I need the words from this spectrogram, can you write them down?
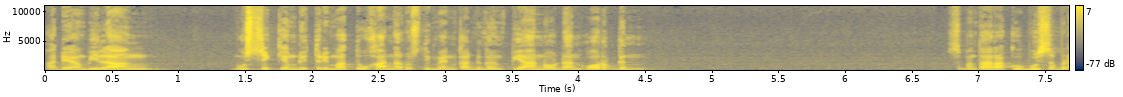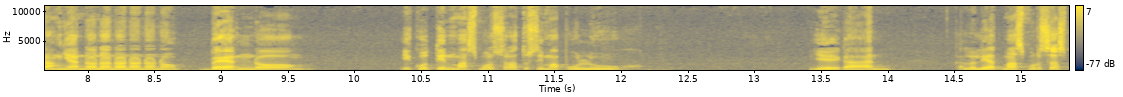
Ada yang bilang musik yang diterima Tuhan harus dimainkan dengan piano dan organ. Sementara kubu seberangnya, no no no no no, no. band dong. Ikutin Mazmur 150. Iya kan? Kalau lihat Mazmur 150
